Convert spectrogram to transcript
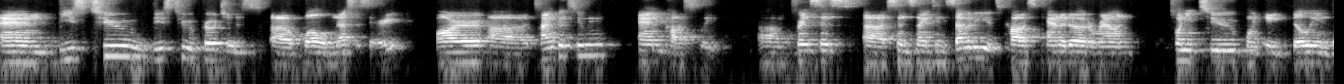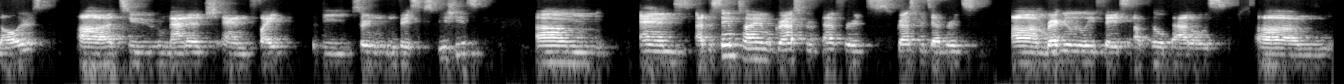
And these two, these two approaches, uh, while necessary, are uh, time consuming and costly. Um, for instance, uh, since 1970, it's cost Canada around $22.8 billion uh, to manage and fight the certain invasive species. Um, and at the same time, grassroots efforts, grassroots efforts um, regularly face uphill battles, um,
